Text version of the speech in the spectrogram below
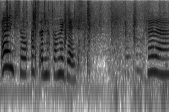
Ay, so kas na kami guys. Taran.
